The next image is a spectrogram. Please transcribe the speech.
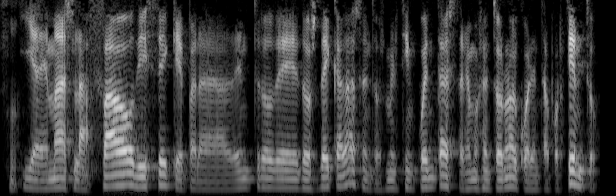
Y además la FAO dice que para dentro de dos décadas, en 2050, estaremos en torno al 40%.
